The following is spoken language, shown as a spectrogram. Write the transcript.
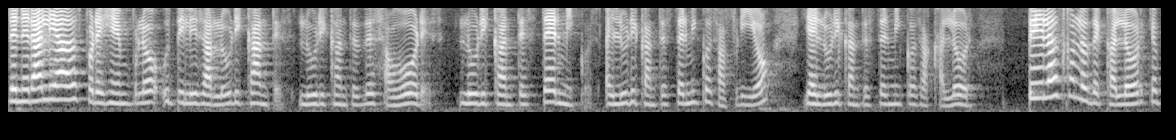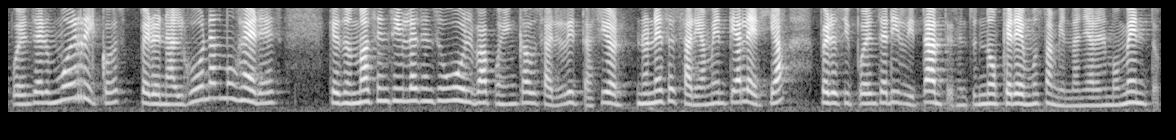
Tener aliados, por ejemplo, utilizar lubricantes, lubricantes de sabores, lubricantes térmicos. Hay lubricantes térmicos a frío y hay lubricantes térmicos a calor. Pilas con los de calor que pueden ser muy ricos, pero en algunas mujeres que son más sensibles en su vulva pueden causar irritación, no necesariamente alergia, pero sí pueden ser irritantes, entonces no queremos también dañar el momento.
